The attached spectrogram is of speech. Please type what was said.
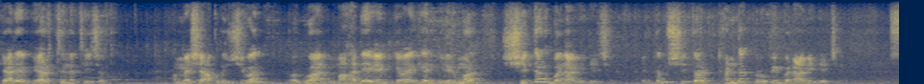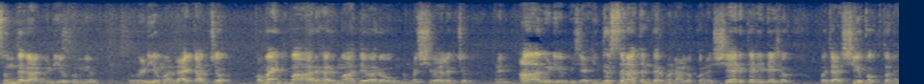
ક્યારે વ્યર્થ નથી જતું. હંમેશા આપણું જીવન ભગવાન મહાદેવ એમ કહેવાય કે નિર્મળ, શીતળ બનાવી દે છે. એકદમ શીતળ, ઠંડક રૂપી બનાવી દે છે. સુંદર આ વીડિયો ગમ્યો તો વિડીયોમાં લાઇક આપજો, કોમેન્ટમાં હર હર મહાદેવ ઓમ નમઃ શિવાય લખજો અને આ વીડિયો બીજા હિન્દુ સનાતન ધર્મના લોકોને શેર કરી દેજો. બધા શિવ ભક્તોને,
